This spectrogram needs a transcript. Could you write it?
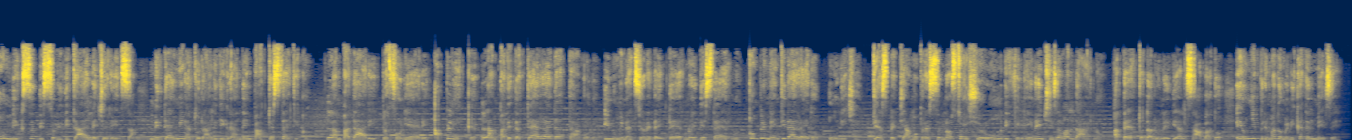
Un mix di solidità e leggerezza nei temi naturali di grande impatto estetico. Lampadari, plafoniere, applique, lampade da terra e da tavolo, illuminazione da interno ed esterno, complementi d'arredo unici. Ti aspettiamo presso il nostro showroom di Figline Incisa Valdarno, aperto da lunedì al sabato e ogni prima domenica del mese.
